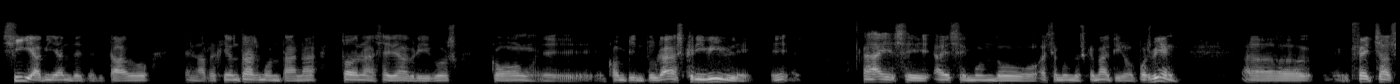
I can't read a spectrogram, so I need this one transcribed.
sí habían detectado en la región transmontana toda una serie de abrigos con, eh, con pintura escribible ¿eh? a, ese, a, ese mundo, a ese mundo esquemático. Pues bien, ah, en, fechas,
